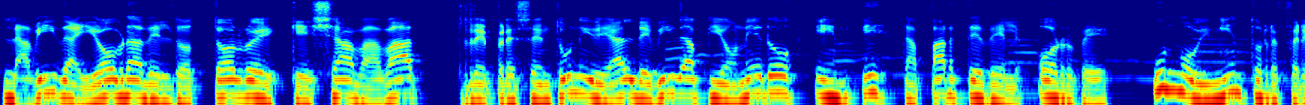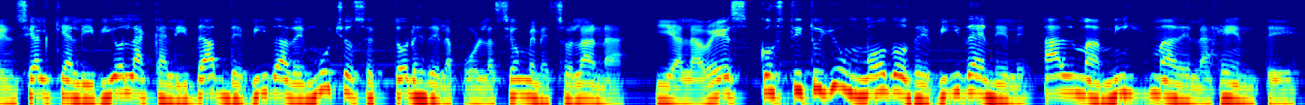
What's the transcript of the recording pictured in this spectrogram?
La vida y obra del doctor Keshava Abad representó un ideal de vida pionero en esta parte del orbe, un movimiento referencial que alivió la calidad de vida de muchos sectores de la población venezolana y a la vez constituyó un modo de vida en el alma misma de la gente.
